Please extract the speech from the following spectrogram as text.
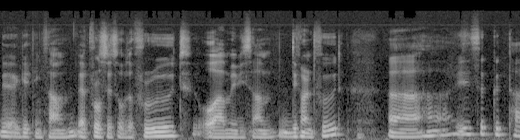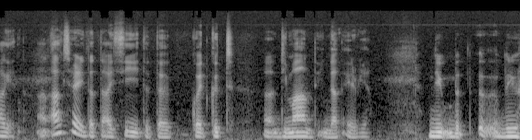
the getting some the process of the fruit or maybe some different food uh, is a good target. And actually, that I see that quite good uh, demand in that area. do you, but uh, do you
